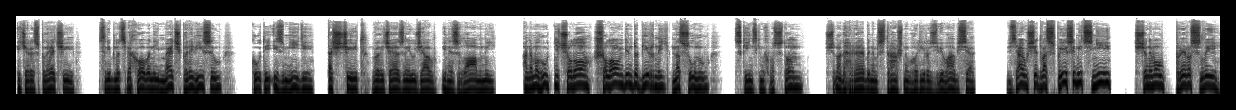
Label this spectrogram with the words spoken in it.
і через плечі срібноцвяхований меч перевісив, кутий із міді, та щит величезний узяв і незламний, а на могутнє чоло шолом він добірний насунув з кінським хвостом, що над гребенем страшно вгорі розвівався, взяв ще два списи міцні, що немов приросли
